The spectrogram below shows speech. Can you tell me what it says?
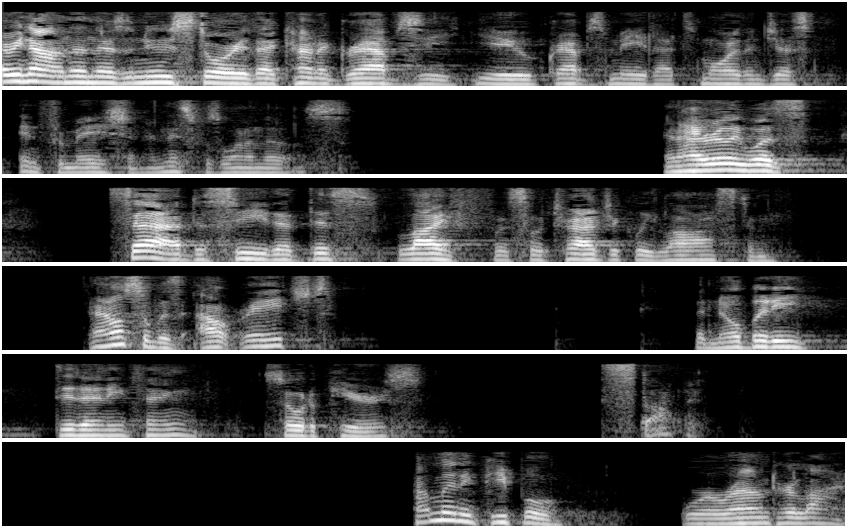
Every now and then there's a news story that kind of grabs you, grabs me, that's more than just information. And this was one of those. And I really was sad to see that this life was so tragically lost. And I also was outraged that nobody did anything, so it appears. Stop it. How many people were around her life?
